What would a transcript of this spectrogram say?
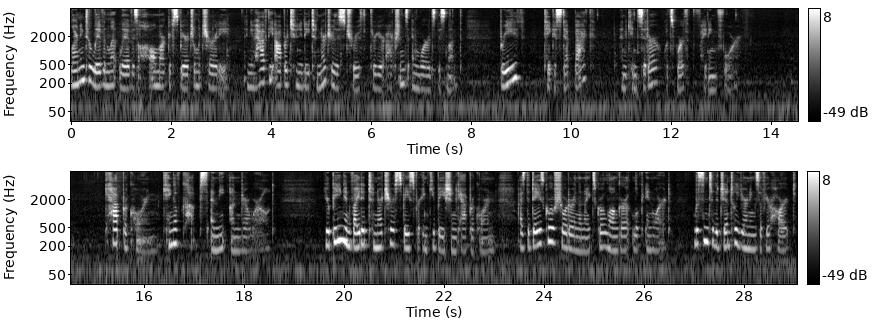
Learning to live and let live is a hallmark of spiritual maturity, and you have the opportunity to nurture this truth through your actions and words this month. Breathe, take a step back, and consider what's worth fighting for. Capricorn, King of Cups, and the Underworld. You're being invited to nurture a space for incubation, Capricorn. As the days grow shorter and the nights grow longer, look inward. Listen to the gentle yearnings of your heart.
